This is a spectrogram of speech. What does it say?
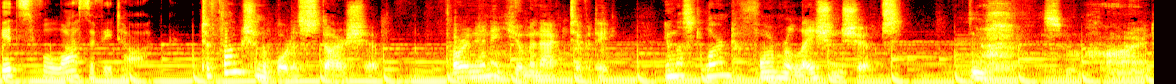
It's Philosophy Talk. To function aboard a starship, or in any human activity, you must learn to form relationships. so hard.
